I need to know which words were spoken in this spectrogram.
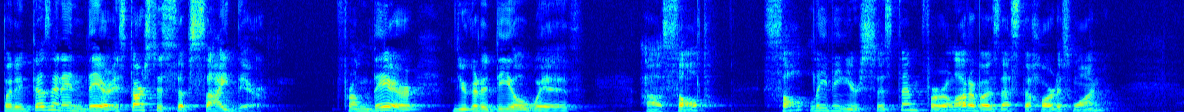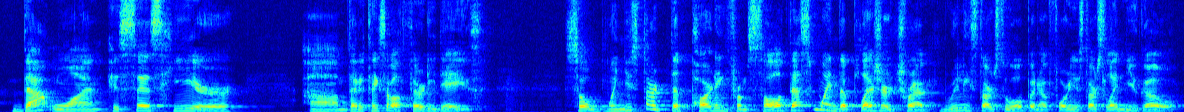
But it doesn't end there, it starts to subside there. From there, you're going to deal with uh, salt. Salt leaving your system, for a lot of us, that's the hardest one. That one, it says here um, that it takes about 30 days. So when you start departing from salt, that's when the pleasure trap really starts to open up for you, starts letting you go.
